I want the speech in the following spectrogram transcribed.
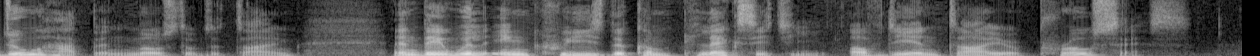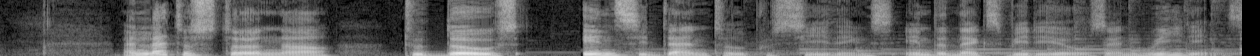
do happen most of the time, and they will increase the complexity of the entire process. And let us turn now to those incidental proceedings in the next videos and readings.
